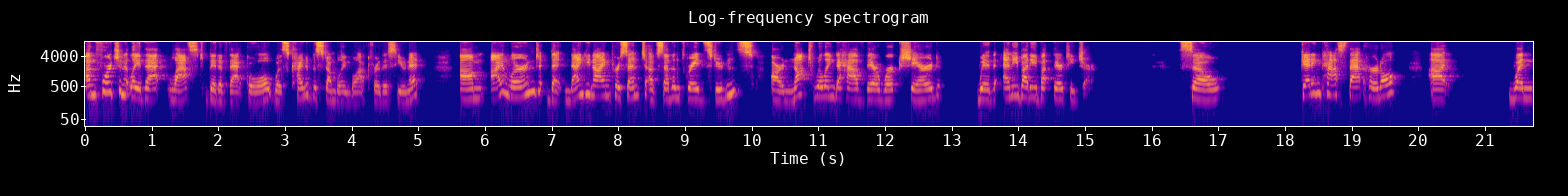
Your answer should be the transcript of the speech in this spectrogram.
Unfortunately, that last bit of that goal was kind of the stumbling block for this unit. Um, I learned that 99% of seventh grade students are not willing to have their work shared with anybody but their teacher. So getting past that hurdle, uh, when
